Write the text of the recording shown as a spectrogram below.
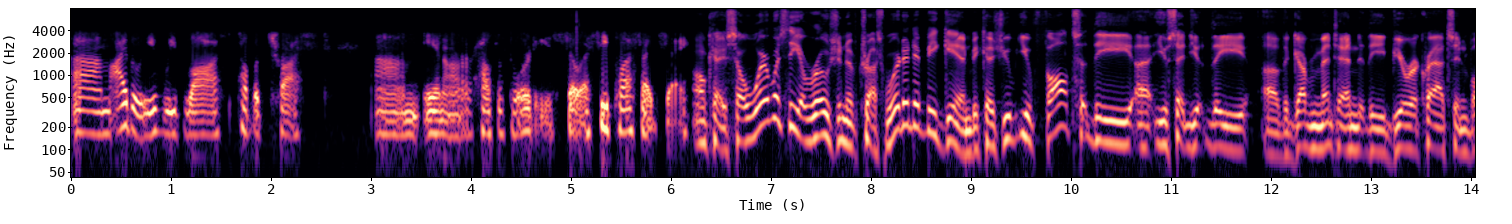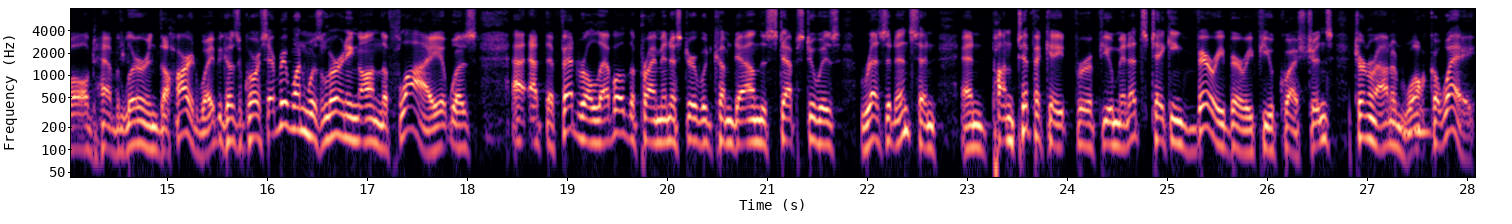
um, I believe, we've lost public trust um, in our health authorities. So a C plus, I'd say. Okay, so where was the erosion of trust? Where did it begin? Because you you fault the uh, you said you, the uh, the government and the bureaucrats involved have learned the hard way because of course everyone was learning on the fly. It was at, at the federal level, the prime minister would come down the steps to his residence and and pontificate for a few minutes, taking very very few questions, turn around and walk away,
